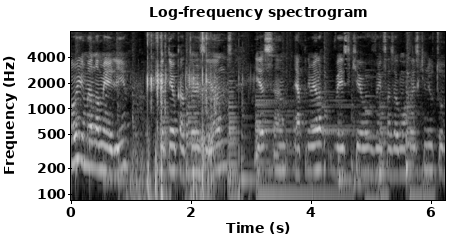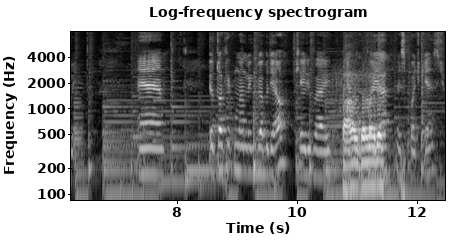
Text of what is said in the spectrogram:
Oi, meu nome é Eli, eu tenho 14 anos e essa é a primeira vez que eu venho fazer alguma coisa aqui no YouTube. É, eu tô aqui com meu amigo Gabriel, que ele vai Fala, acompanhar galera. esse podcast.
